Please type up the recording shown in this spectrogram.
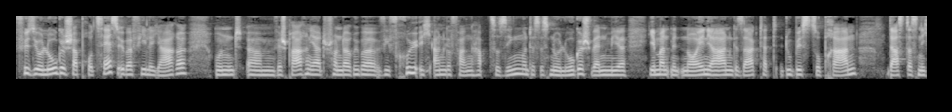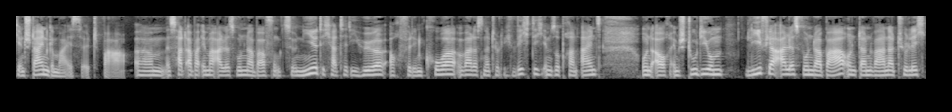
physiologischer Prozess über viele Jahre. Und ähm, wir sprachen ja schon darüber, wie früh ich angefangen habe zu singen. Und es ist nur logisch, wenn mir jemand mit neun Jahren gesagt hat, du bist Sopran, dass das nicht in Stein gemeißelt war. Ähm, es hat aber immer alles wunderbar funktioniert. Ich hatte die Höhe, auch für den Chor war das natürlich wichtig im Sopran 1 und auch im Studium lief ja alles wunderbar und dann war natürlich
